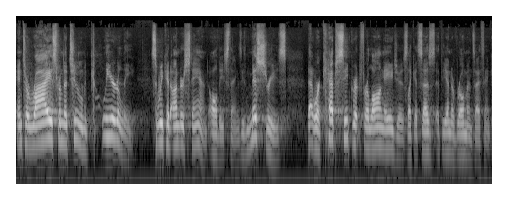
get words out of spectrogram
and to rise from the tomb clearly so we could understand all these things, these mysteries that were kept secret for long ages, like it says at the end of Romans, I think.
